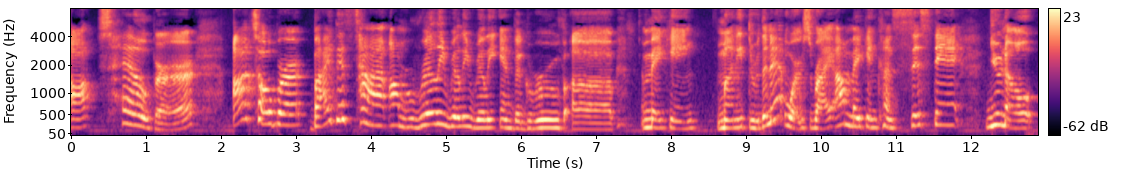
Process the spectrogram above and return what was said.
October. October, by this time, I'm really, really, really in the groove of making money through the networks, right? I'm making consistent, you know,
